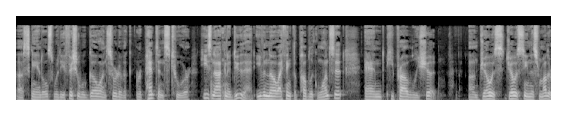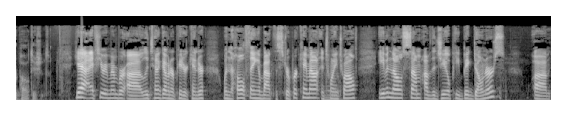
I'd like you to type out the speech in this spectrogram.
uh, scandals where the official will go on sort of a repentance tour, he's not going to do that. Even though I think the public wants it, and he probably should. Um, Jo has Jo has seen this from other politicians. Yeah, if you remember, uh, Lieutenant Governor Peter Kinder, when the whole thing about the stripper came out in 2012, even though some of the GOP big donors um,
